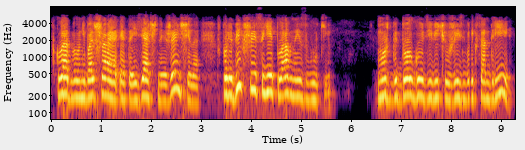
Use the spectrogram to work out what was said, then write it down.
вкладывала небольшая эта изящная женщина в полюбившиеся ей плавные звуки. Может быть, долгую девичью жизнь в Александрии,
